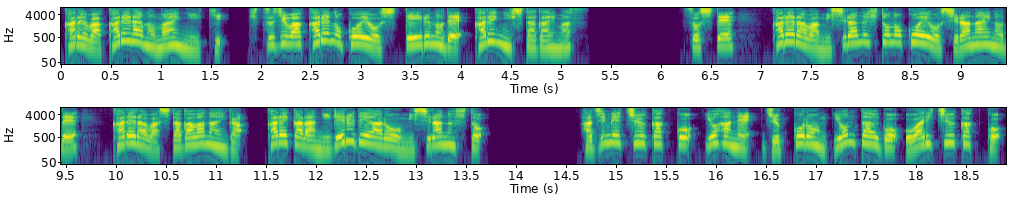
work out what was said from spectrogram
彼は彼らの前に行き、羊は彼の声を知っているので彼に従います。そして彼らは見知らぬ人の声を知らないので彼らは従わないが彼から逃げるであろう見知らぬ人。はじめ中括弧ヨハネ10コロン4対5終わり中括弧。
